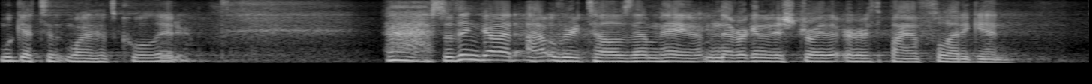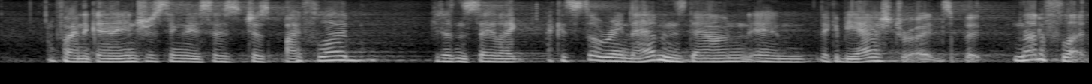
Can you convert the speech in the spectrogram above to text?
We'll get to why that's cool later. Ah, so then God outwardly tells them, hey, I'm never going to destroy the earth by a flood again. I find it kind of interesting that he says just by flood. He doesn't say, like, I could still rain the heavens down and they could be asteroids, but not a flood.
